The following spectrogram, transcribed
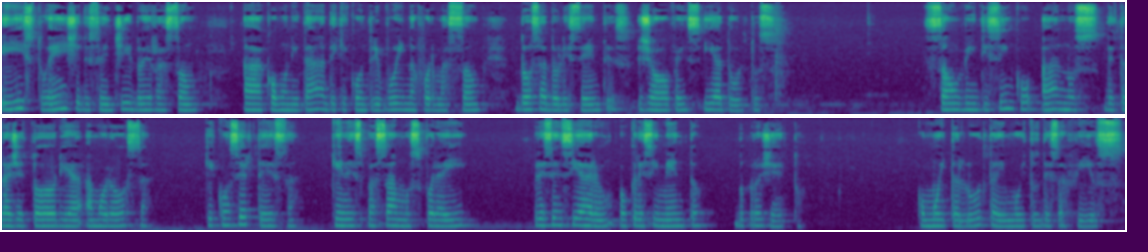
e isto enche de sentido e razão a comunidade que contribui na formação dos adolescentes, jovens e adultos. São 25 anos de trajetória amorosa que, com certeza, quienes passamos por aí presenciaram o crescimento do projeto, com muita luta e muitos desafios.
